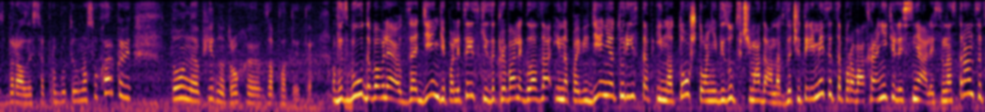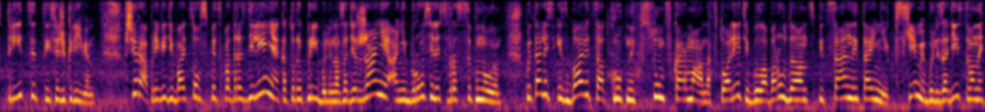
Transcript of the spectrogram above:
збиралися пробути у нас у Харкові, то необхідно трохи заплатити. В СБУ добавляют, за деньги полицейские закрывали глаза и на поведение туристов, и на то, что они везут в чемоданах. За 4 месяца правоохранители сняли с иностранцев 30 тысяч гривен. Вчера при виде бойцов спецподразделения, которые прибыли на задержание, они бросились в рассыпную. Пытались избавиться от крупных сумм в карманах. В туалете был оборудован специальный тайник. В схеме были задействованы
